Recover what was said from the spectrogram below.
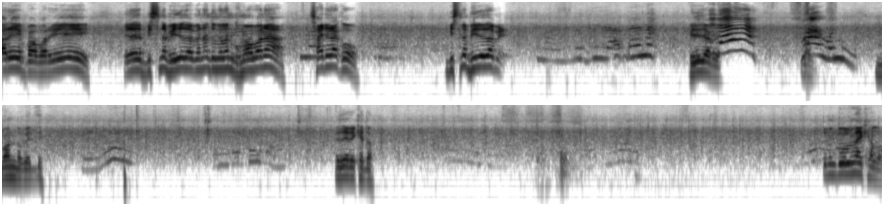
আরে বাবা রে বিছনা ভিজে যাবে না তুমি এখন ঘুমাবা না। সাইডে রাখো। বিছনা ভিজে যাবে। ভিজে যাবে। বন্ধ করে দে। রেখে দাও। তুমি দোলনায় খেলো।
